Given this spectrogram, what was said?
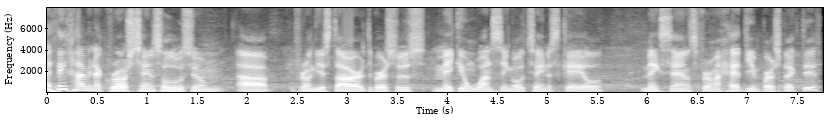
I think having a cross-chain solution uh, from the start versus making one single chain scale makes sense from a hedging perspective.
